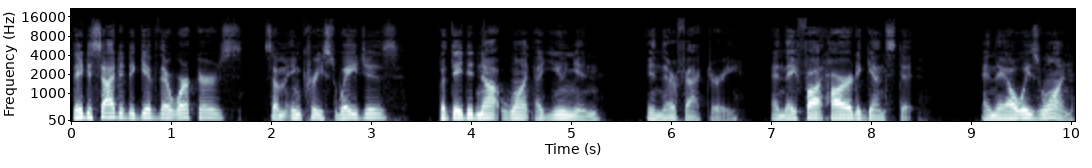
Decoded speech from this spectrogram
They decided to give their workers some increased wages, but they did not want a union in their factory, and they fought hard against it, and they always won.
